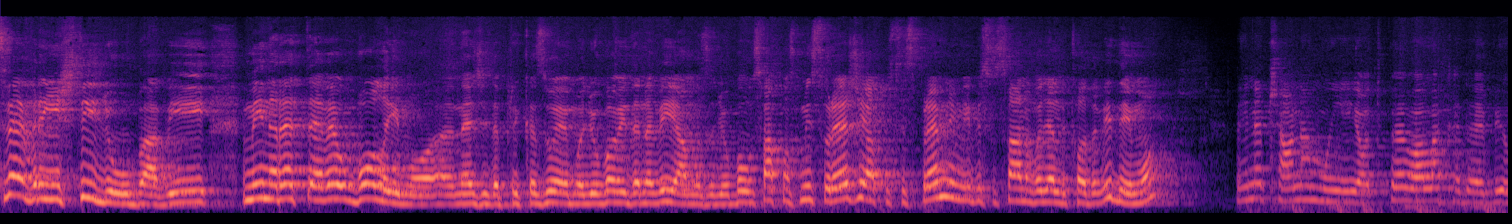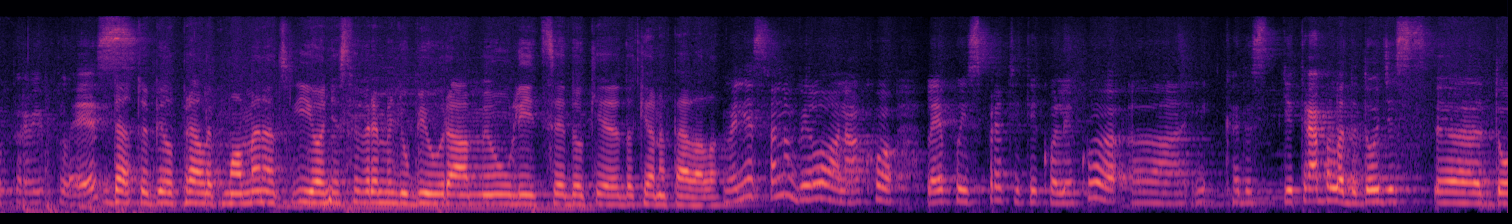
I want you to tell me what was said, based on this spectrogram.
sve vrišti ljubav i mi na Red TV volimo neđe da prikazujemo ljubav i da navijamo za ljubav. U svakom smislu reži, ako ste spremni, mi bi se stvarno voljeli to da vidimo. Inače, ona mu je i otpevala kada je bio prvi ples. Da, to je bio prelep moment i on je sve vreme ljubio u rame, u lice dok je, dok je ona pevala. Meni je stvarno bilo onako lepo ispratiti koliko uh, kada je trebala da dođe uh, do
